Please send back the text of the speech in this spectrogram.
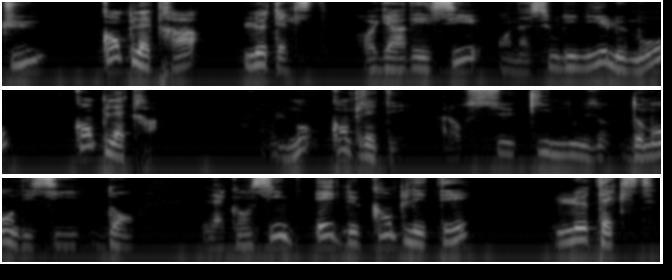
Tu complétera le texte. Regardez ici, on a souligné le mot complétera. Le mot compléter. Ce qui nous demande ici dans la consigne est de compléter le texte.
